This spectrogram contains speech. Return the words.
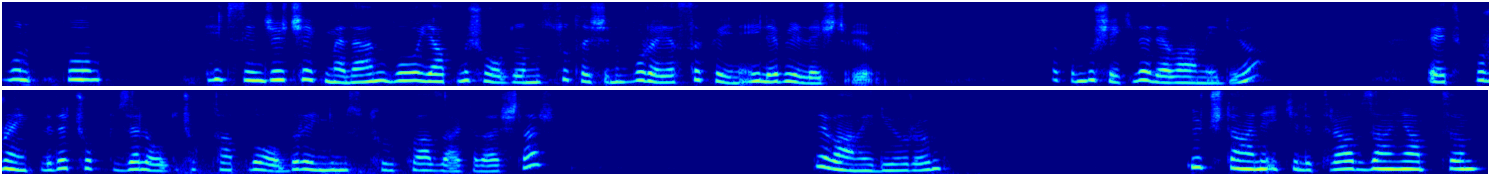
Bu, bu hiç zincir çekmeden bu yapmış olduğumuz su taşını buraya sık iğne ile birleştiriyoruz. Bakın bu şekilde devam ediyor. Evet bu renkli de çok güzel oldu. Çok tatlı oldu. Rengimiz turkuaz arkadaşlar. Devam ediyorum. 3 tane ikili trabzan yaptım.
